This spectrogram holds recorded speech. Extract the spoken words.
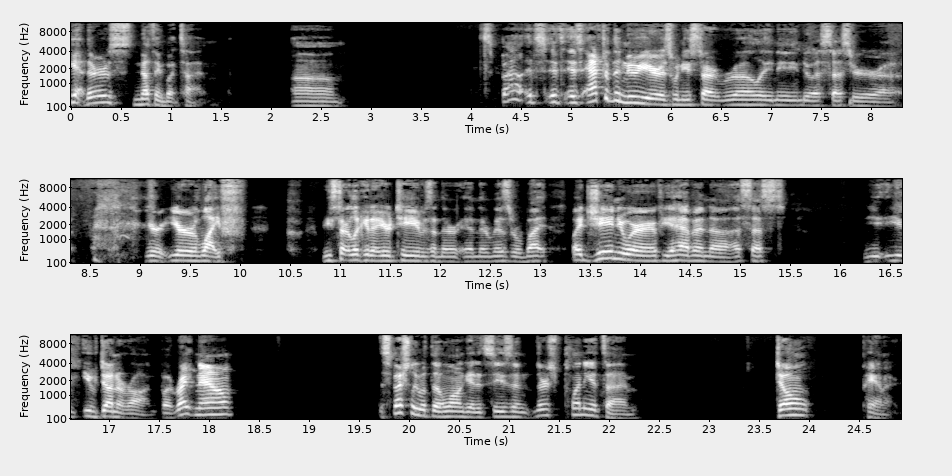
Yeah, there's nothing but time. Um, it's about it's it's, it's after the New Year's when you start really needing to assess your uh, your your life. You start looking at your teams and they're and they're miserable. By by January, if you haven't uh, assessed, you, you you've done it wrong. But right now, especially with the elongated season, there's plenty of time. Don't panic.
